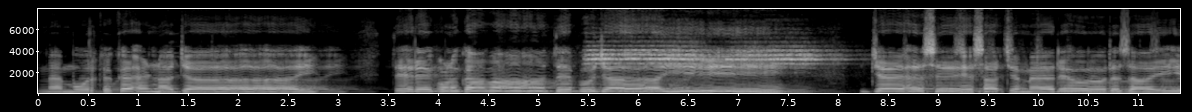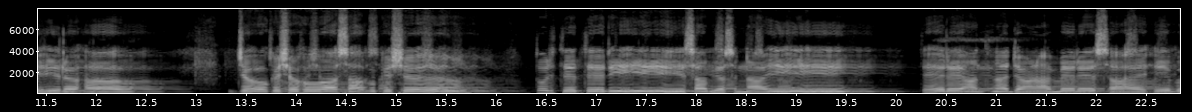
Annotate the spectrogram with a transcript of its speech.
ਮੈਂ ਮੂਰਖ ਕਹਿ ਨਾ ਜਾਈ, ਤੇਰੇ ਗੁਣ ਗਾਵਾਂ ਤੇ 부ਜਾਈ ਜੈਸੇ ਸੱਚ ਮੈਰਿਓ ਰਜ਼ਾਈ ਰਹਾਉ ਜੋ ਕਿਛ ਹੁਆ ਸਭ ਕਿਛ ਤੁਝ ਤੇ ਤੇਰੀ ਸਭ ਅਸਨਾਈ ਤੇਰੇ ਅੰਤ ਨਾ ਜਾਣਾ ਮੇਰੇ ਸਾਹਿਬ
